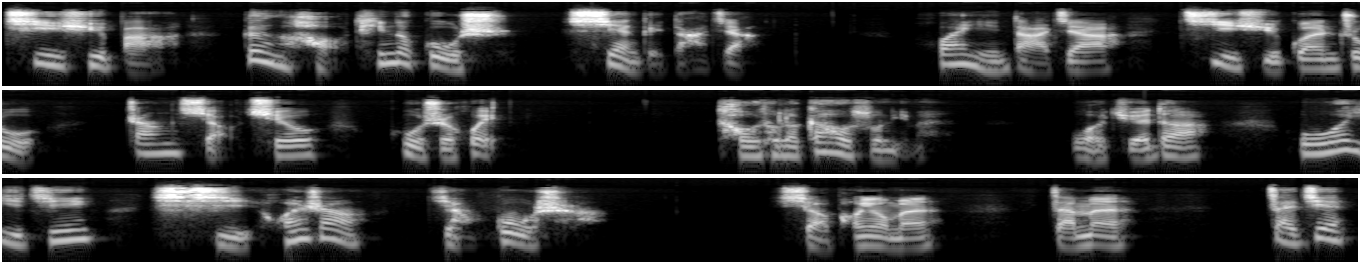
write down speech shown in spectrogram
继续把更好听的故事献给大家。欢迎大家继续关注张小秋故事会。偷偷的告诉你们，我觉得我已经。喜欢上讲故事了，小朋友们，咱们再见。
